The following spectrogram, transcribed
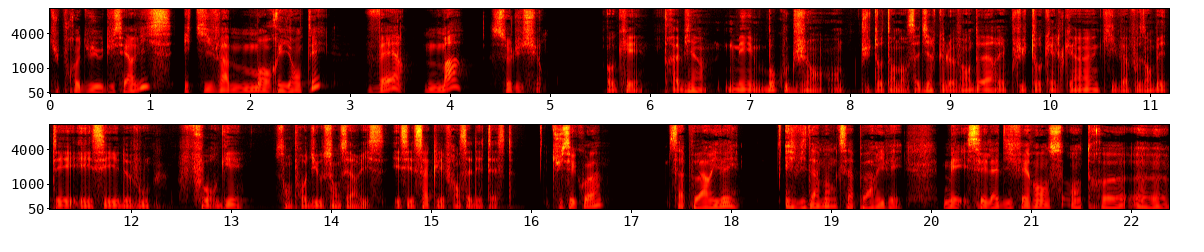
du produit ou du service et qui va m'orienter vers ma solution. Ok, très bien. Mais beaucoup de gens ont plutôt tendance à dire que le vendeur est plutôt quelqu'un qui va vous embêter et essayer de vous fourguer son produit ou son service. Et c'est ça que les Français détestent. Tu sais quoi? Ça peut arriver. Évidemment que ça peut arriver. Mais c'est la différence entre euh,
